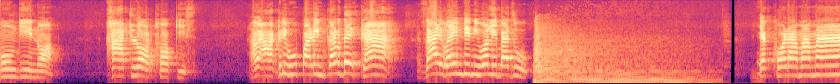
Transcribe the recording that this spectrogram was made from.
મૂંગી નો ખાટલો ઠોકીશ. હવે આગળી ઉપાડીને કર દે કા જાય વૈંદીની ઓલી બાજુ. એક ખોડા મામા,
